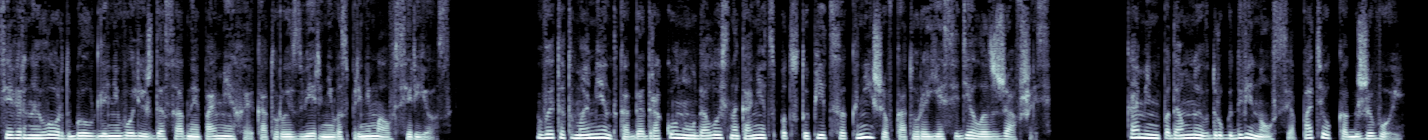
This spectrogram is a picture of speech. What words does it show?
Северный лорд был для него лишь досадной помехой, которую зверь не воспринимал всерьез. В этот момент, когда дракону удалось наконец подступиться к нише, в которой я сидела, сжавшись, камень подо мной вдруг двинулся, потек как живой.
